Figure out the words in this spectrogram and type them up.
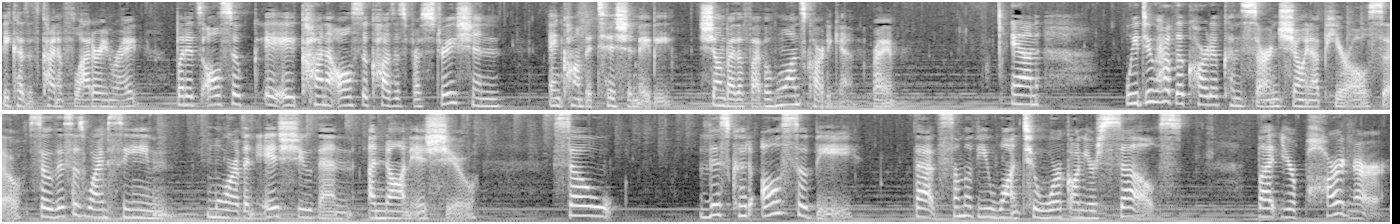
because it's kind of flattering, right? But it's also, it, it kind of also causes frustration and competition, maybe shown by the Five of Wands card again, right? And we do have the card of concern showing up here also. So this is why I'm seeing more of an issue than a non issue. So this could also be that some of you want to work on yourselves, but your partner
